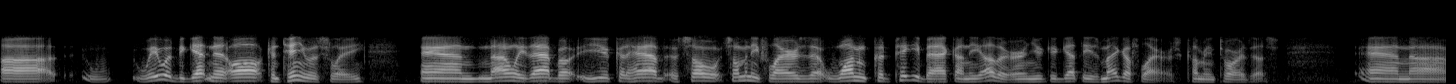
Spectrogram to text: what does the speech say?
uh, we would be getting it all continuously. And not only that, but you could have so so many flares that one could piggyback on the other, and you could get these mega flares coming towards us. And uh,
